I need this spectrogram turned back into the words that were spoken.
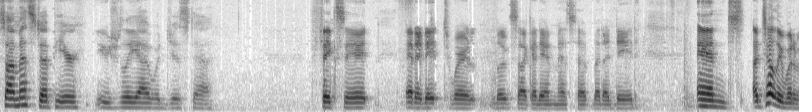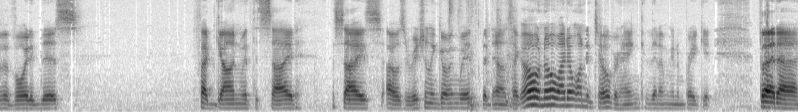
So I messed up here. Usually I would just uh, fix it, edit it to where it looks like I didn't mess up, but I did. And I totally would have avoided this if I'd gone with the side size I was originally going with, but now it's like, oh no, I don't want it to overhang, then I'm gonna break it. But uh,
